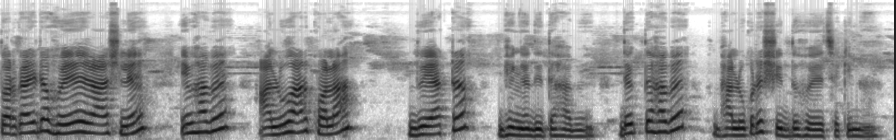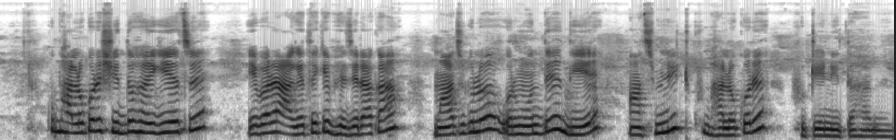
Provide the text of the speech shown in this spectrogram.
তরকারিটা হয়ে আসলে এভাবে আলু আর কলা দু একটা ভেঙে দিতে হবে। দেখতে হবে ভালো করে সিদ্ধ হয়েছে কি না খুব ভালো করে সিদ্ধ হয়ে গিয়েছে। এবারে আগে থেকে ভেজে রাখা মাছগুলো ওর মধ্যে দিয়ে পাঁচ মিনিট খুব ভালো করে ফুটিয়ে নিতে হবে।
